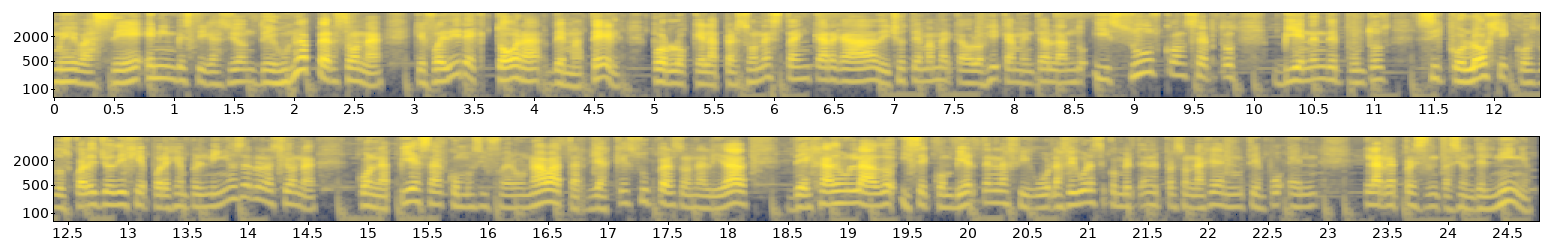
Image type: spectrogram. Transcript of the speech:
me basé en investigación de una persona que fue directora de Mattel, por lo que la persona está encargada de dicho tema mercadológicamente hablando y sus conceptos vienen de puntos psicológicos, los cuales yo dije, por ejemplo, el niño se relaciona con la pieza como si fuera un avatar, ya que su personalidad deja de un lado y se convierte en la figura, la figura se convierte en el personaje al mismo tiempo en la representación del niño.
